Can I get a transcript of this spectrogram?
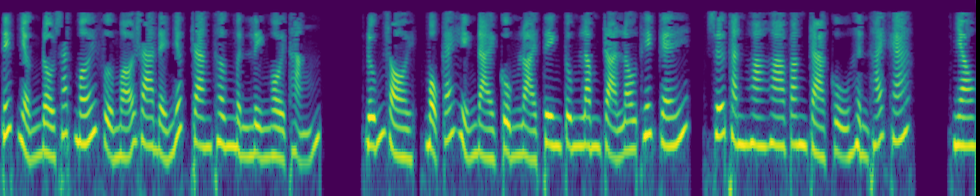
tiếp nhận đồ sách mới vừa mở ra để nhất trang thân mình liền ngồi thẳng. Đúng rồi, một cái hiện đại cùng loại tiên tung lâm trà lâu thiết kế, sứ thanh hoa hoa văn trà cụ hình thái khác. Nhau,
